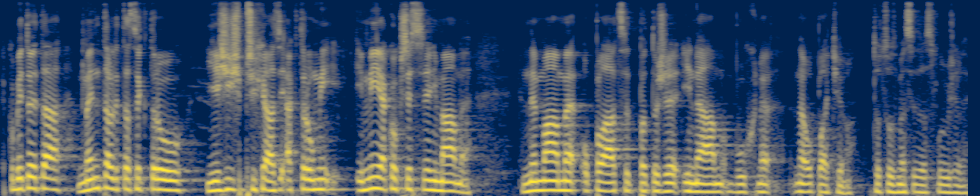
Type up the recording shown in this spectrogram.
Jakoby to je ta mentalita, se kterou Ježíš přichází a kterou my, i my jako křesťané máme. Nemáme oplácet, protože i nám Bůh ne, neoplatil to, co jsme si zasloužili.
